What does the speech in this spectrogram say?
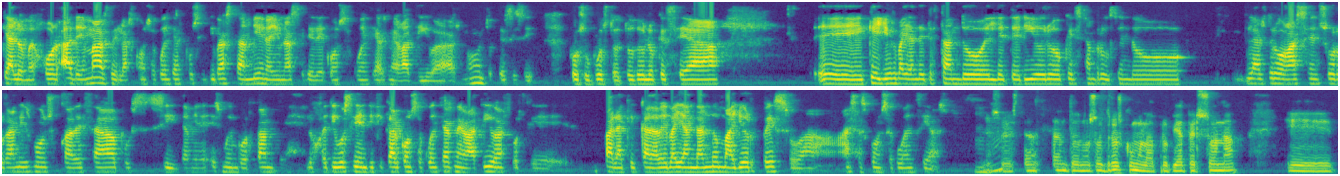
que a lo mejor, además de las consecuencias positivas, también hay una serie de consecuencias negativas, ¿no? Entonces, sí, sí, por supuesto, todo lo que sea eh, que ellos vayan detectando el deterioro que están produciendo las drogas en su organismo, en su cabeza, pues sí, también es muy importante. El objetivo es identificar consecuencias negativas porque para que cada vez vayan dando mayor peso a, esas consecuencias. Eso está, tanto nosotros como la propia persona. Eh,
